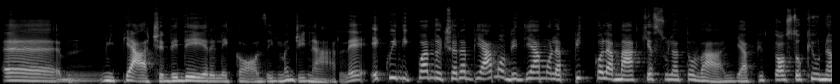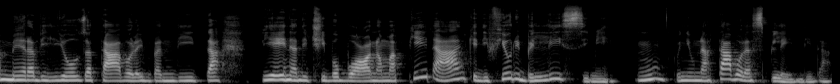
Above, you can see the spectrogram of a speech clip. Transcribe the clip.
ehm, mi piace vedere le cose, immaginarle e quindi quando ci arrabbiamo vediamo la piccola macchia sulla tovaglia, piuttosto che una meravigliosa tavola imbandita, piena di cibo buono, ma piena anche di fiori bellissimi, mh? quindi una tavola splendida.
